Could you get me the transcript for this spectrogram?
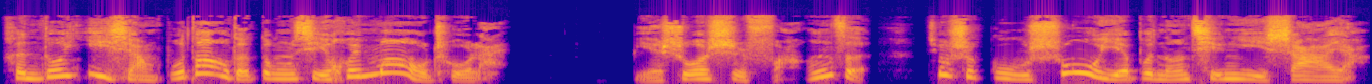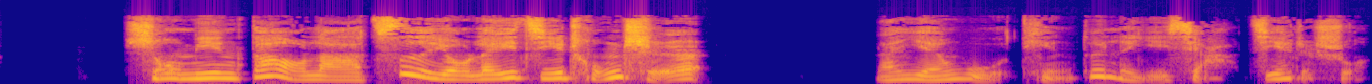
很多意想不到的东西会冒出来。别说是房子，就是古树也不能轻易杀呀。寿命到了，自有雷击重齿。蓝延武停顿了一下，接着说：“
